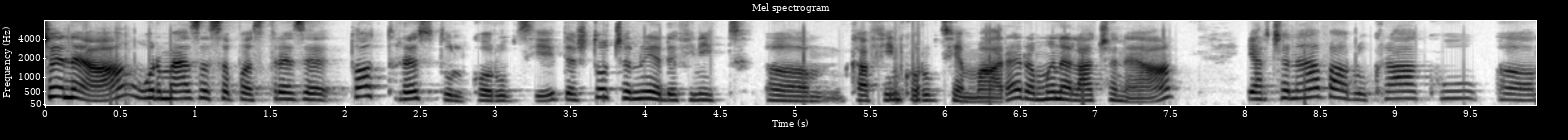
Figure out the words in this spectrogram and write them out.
CNA urmează să păstreze tot restul corupției, deci tot ce nu e definit uh, ca fiind corupție mare rămâne la CNA, iar CNA va lucra cu uh,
